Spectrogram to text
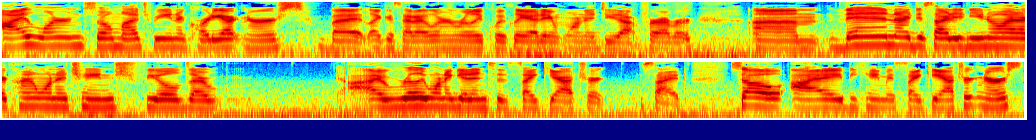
I learned so much being a cardiac nurse, but like I said, I learned really quickly. I didn't want to do that forever. Um, then I decided, you know what, I kind of want to change fields. I, I really want to get into the psychiatric side. So I became a psychiatric nurse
